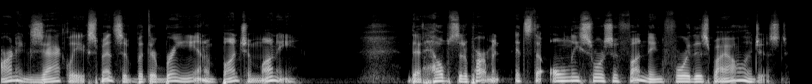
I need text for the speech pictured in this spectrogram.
aren't exactly expensive, but they're bringing in a bunch of money that helps the department. It's the only source of funding for this biologist.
